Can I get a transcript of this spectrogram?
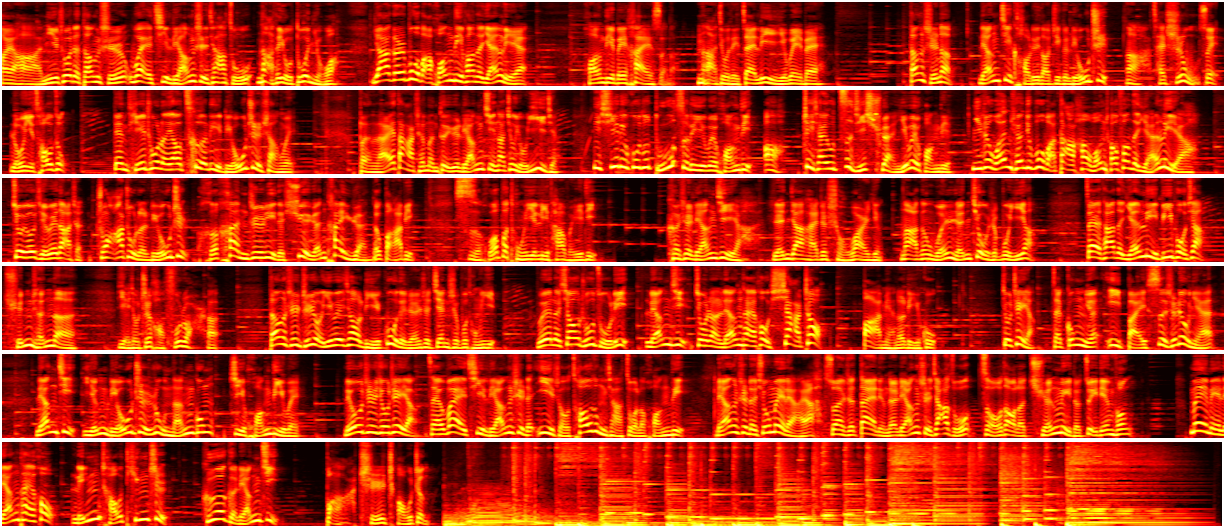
哎呀，你说这当时外戚梁氏家族那得有多牛啊？压根不把皇帝放在眼里，皇帝被害死了，那就得再立一位呗。当时呢，梁冀考虑到这个刘志啊，才十五岁，容易操纵，便提出了要册立刘志上位。本来大臣们对于梁冀那就有意见，你稀里糊涂毒死了一位皇帝啊，这下又自己选一位皇帝。你这完全就不把大汉王朝放在眼里啊！就有几位大臣抓住了刘志和汉质帝的血缘太远的把柄，死活不同意立他为帝。可是梁冀呀，人家还是手腕硬，那跟文人就是不一样。在他的严厉逼迫下，群臣呢也就只好服软了。当时只有一位叫李固的人是坚持不同意。为了消除阻力，梁冀就让梁太后下诏。罢免了李固，就这样，在公元一百四十六年，梁冀迎刘志入南宫继皇帝位，刘志就这样在外戚梁氏的一手操纵下做了皇帝。梁氏的兄妹俩呀，算是带领着梁氏家族走到了权力的最巅峰。妹妹梁太后临朝听制，哥哥梁冀把持朝政。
